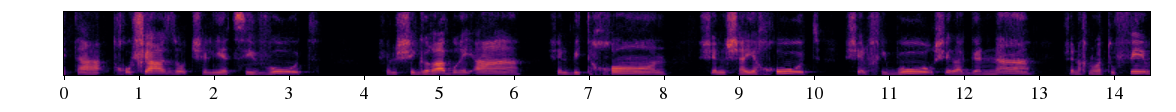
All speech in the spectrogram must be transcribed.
את התחושה הזאת של יציבות, של שגרה בריאה, של ביטחון, של שייכות, של חיבור, של הגנה, שאנחנו עטופים,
